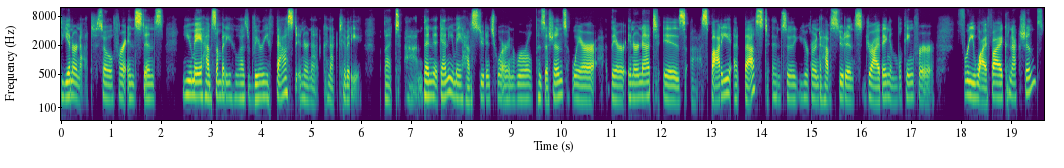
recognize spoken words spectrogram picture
the internet. So for instance, you may have somebody who has very fast internet connectivity, but um, then again, you may have students who are in rural positions where their internet is uh, spotty at best. And so you're going to have students driving and looking for free Wi-Fi connections.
